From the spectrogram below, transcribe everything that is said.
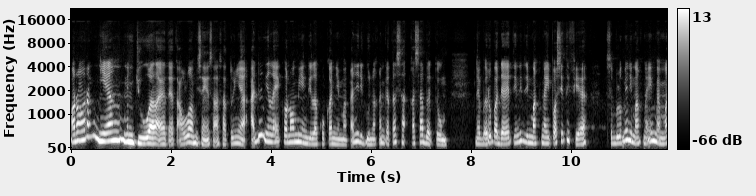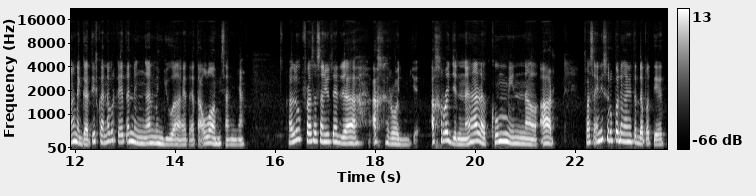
orang-orang yang menjual ayat-ayat Allah misalnya salah satunya ada nilai ekonomi yang dilakukannya makanya digunakan kata kasabetum. Nah baru pada ayat ini dimaknai positif ya. Sebelumnya dimaknai memang negatif karena berkaitan dengan menjual ayat-ayat Allah misalnya. Lalu frasa selanjutnya adalah akhroj. Akhrojna lakum minnal art Fase ini serupa dengan yang terdapat di ayat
